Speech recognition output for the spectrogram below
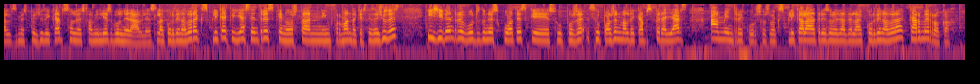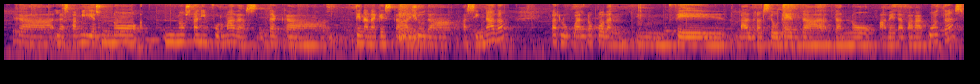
els més perjudicats són les famílies vulnerables. La coordinadora explica que hi ha centres que no estan informant d'aquestes ajudes i giren rebuts d'unes quotes que suposen mal de caps per a llars amb menys recursos. Ho explica la tresorera de la coordinadora, Carme Roca que les famílies no, no estan informades de que tenen aquesta ajuda assignada per lo qual no poden mm, fer valdre el seu dret de, de no haver de pagar quotes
